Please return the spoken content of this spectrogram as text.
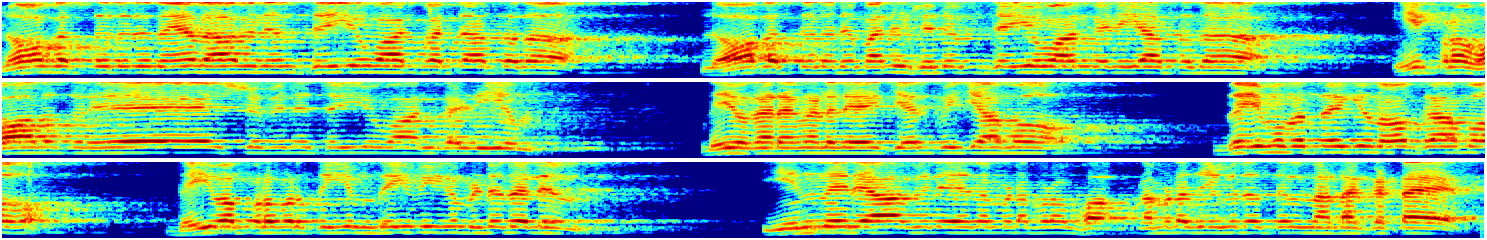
ലോകത്തിൽ ഒരു നേതാവിനും ചെയ്യുവാൻ പറ്റാത്തത് ലോകത്തിൽ ഒരു മനുഷ്യനും ചെയ്യുവാൻ കഴിയാത്തത് ഈ പ്രഭാതത്തിൽ യേശുവിന് ചെയ്യുവാൻ കഴിയും. ദൈവകരങ്ങളിലേക്ക് ഏൽപ്പിക്കാമോ? ദൈവമുഖത്തേക്ക് നോക്കാമോ? ദൈവപ്രവൃത്തിയും ദൈവിക വിടുതലും ഇന്ന് രാവിലെ നമ്മുടെ പ്രഭാ നമ്മുടെ ജീവിതത്തിൽ നടക്കട്ടെ.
